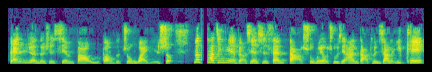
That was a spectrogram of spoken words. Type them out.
担任的是先发五棒的中外野手。那他今天的表现是三打数，没有出现安打，吞下了一 K。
